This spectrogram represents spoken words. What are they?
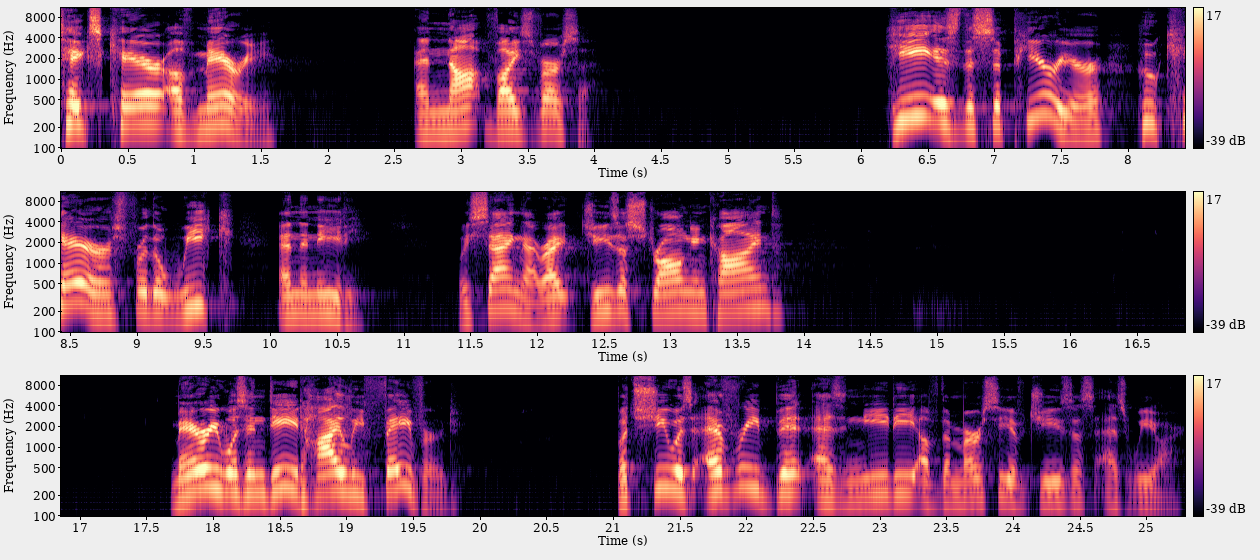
takes care of Mary and not vice versa. He is the superior who cares for the weak and the needy. We sang that, right? Jesus strong and kind. Mary was indeed highly favored, but she was every bit as needy of the mercy of Jesus as we are.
